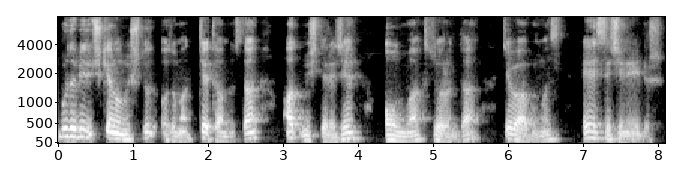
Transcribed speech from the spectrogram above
Burada bir üçgen oluştu. O zaman tetamız da 60 derece olmak zorunda. Cevabımız E seçeneğidir.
